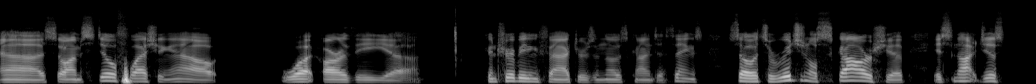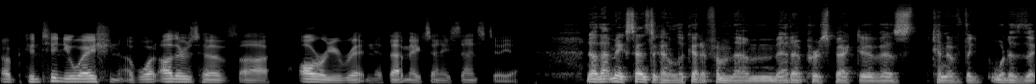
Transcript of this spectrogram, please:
Uh, so I'm still fleshing out what are the uh, contributing factors and those kinds of things. So it's original scholarship. It's not just a continuation of what others have uh, already written, if that makes any sense to you. Now that makes sense to kind of look at it from the meta perspective as kind of the what is the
